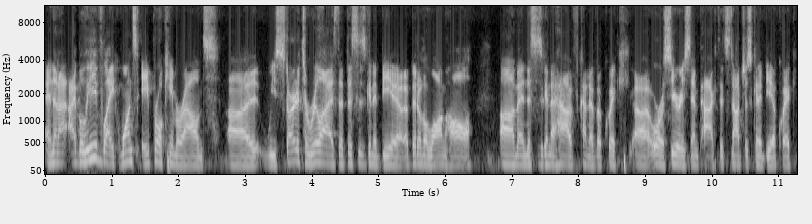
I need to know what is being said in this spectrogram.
And then I, I believe like once April came around, uh, we started to realize that this is going to be a, a, bit of a long haul. Um, and this is going to have kind of a quick uh, or a serious impact. It's not just going to be a quick,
